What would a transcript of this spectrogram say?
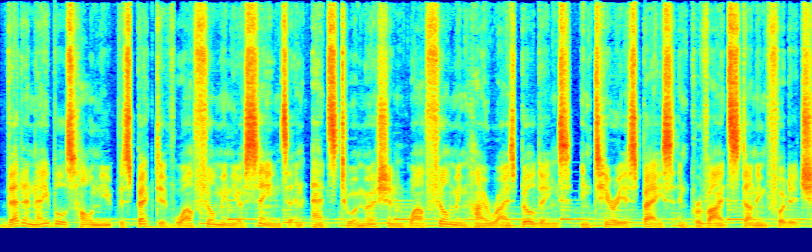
That enables whole new perspective while filming your scenes and adds to immersion while filming high-rise buildings, interior space and provides stunning footage.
